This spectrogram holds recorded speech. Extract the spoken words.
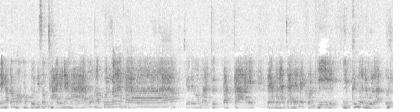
นะครับต้องขอขอบคุณพี่สมชายด้วยนะฮะครับผมขอบคุณมากครัขอบคุณครับบ เชื่อได้ว่ามาจุดประกายแรงบันดาลใจให้หลาย ๆ คนที่หยิบขึ้นมาดูแล้วเอ้ย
